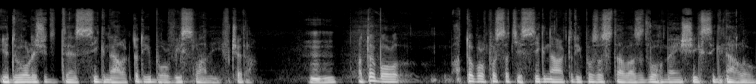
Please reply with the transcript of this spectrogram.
je dôležitý ten signál, ktorý bol vyslaný včera. Mm-hmm. A to bol a to bol v podstate signál, ktorý pozostáva z dvoch menších signálov.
